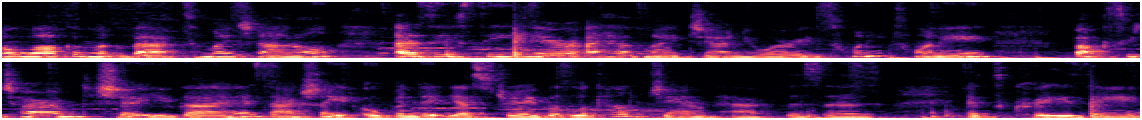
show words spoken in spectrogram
and welcome back to my channel. As you see here, I have my January 2020 BoxyCharm to show you guys. I actually opened it yesterday, but look how jam-packed this is. It's crazy.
